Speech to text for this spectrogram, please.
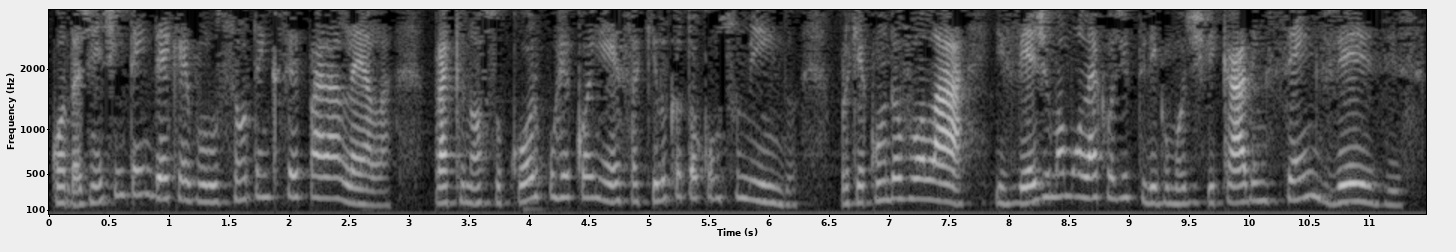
Quando a gente entender que a evolução tem que ser paralela, para que o nosso corpo reconheça aquilo que eu estou consumindo. Porque quando eu vou lá e vejo uma molécula de trigo modificada em 100 vezes,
